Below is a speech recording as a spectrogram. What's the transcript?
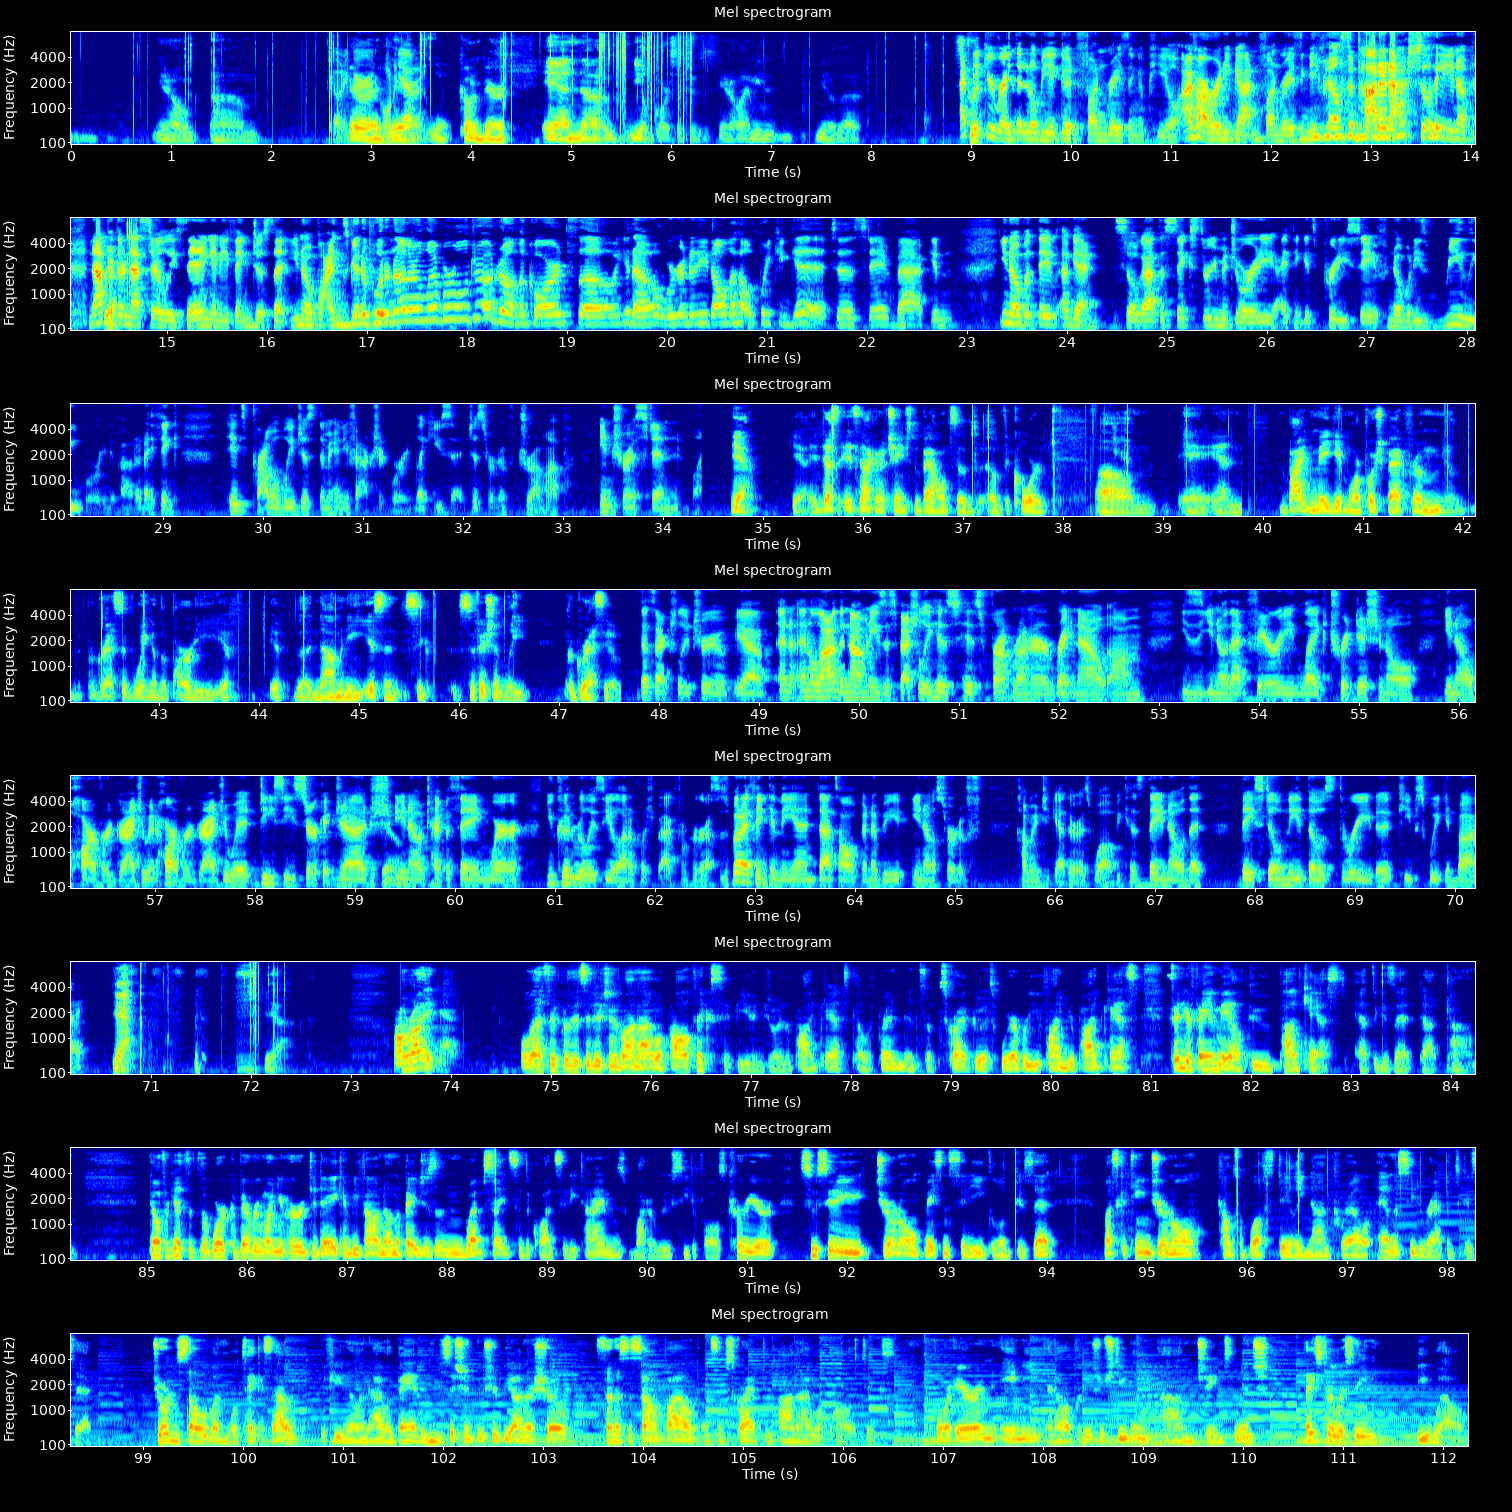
you know, um, Tony Barrett, Barrett. Barrett, uh, you know, Conan Barrett, and uh, Neil Gorsuch. Is, you know, I mean, you know the. I think you're right that it'll be a good fundraising appeal. I've already gotten fundraising emails about it, actually. You know, not that Yeah. they're necessarily saying anything, just that, you know, Biden's going to put another liberal judge on the court. So, you know, we're going to need all the help we can get to stay back. And, you know, but they've, again, still got the 6 3 majority. I think it's pretty safe. Nobody's really worried about it. I think it's probably just the manufactured worry, like you said, to sort of drum up interest and Yeah, yeah. It does. It's not going to change the balance of, of the court, um, and, and Biden may get more pushback from you know, the progressive wing of the party if if the nominee isn't su- sufficiently progressive. That's actually true. Yeah, and and a lot of the nominees, especially his his front runner right now, um, is you know that very like traditional, you know, Harvard graduate, Harvard graduate, DC circuit judge, Yeah. you know, type of thing, where you could really see a lot of pushback from progressives. But I think in the end, that's all going to be you know sort of coming together as well because they know that they still need those three to keep squeaking by. Yeah, yeah. All right. Well, that's it for this edition of On Iowa Politics. If you enjoy the podcast, tell a friend and subscribe to us wherever you find your podcast. Send your fan mail to podcast at thegazette.com. Don't forget that the work of everyone you heard today can be found on the pages and websites of the Quad City Times, Waterloo Cedar Falls Courier, Sioux City Journal, Mason City Globe Gazette, Muscatine Journal, Council Bluffs Daily Nonpareil, and the Cedar Rapids Gazette. Jordan Sullivan will take us out. If you know an Iowa band or musician who should be on our show, send us a sound file and subscribe to On Iowa Politics. For Erin, Amy, and our producer Stephen, I'm James Lynch. Thanks for listening. Be well.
